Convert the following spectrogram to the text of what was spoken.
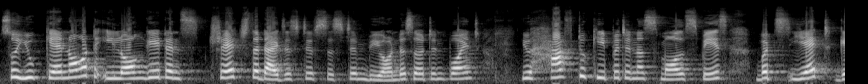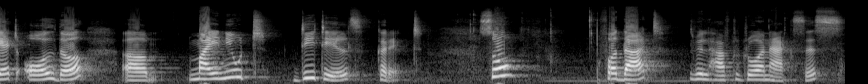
So you cannot elongate and stretch the digestive system beyond a certain point. You have to keep it in a small space but yet get all the um, minute details correct. So for that, we will have to draw an axis.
